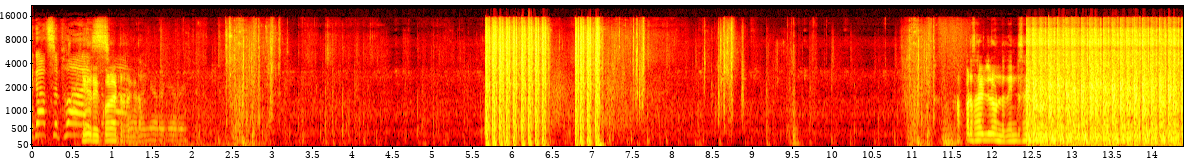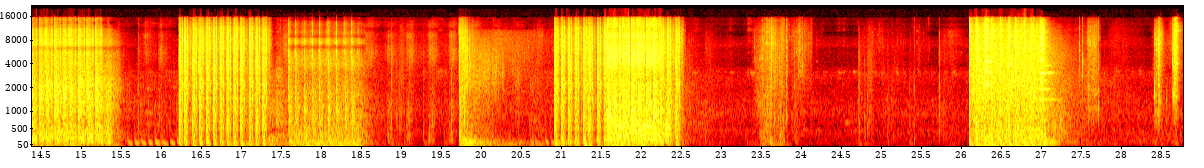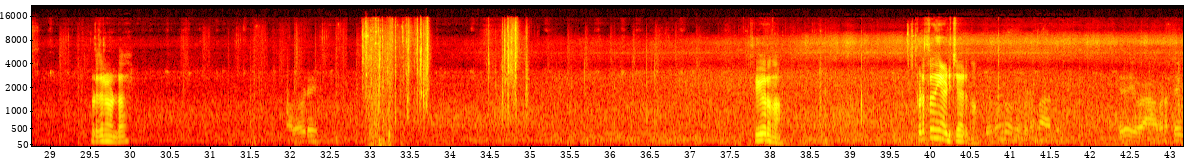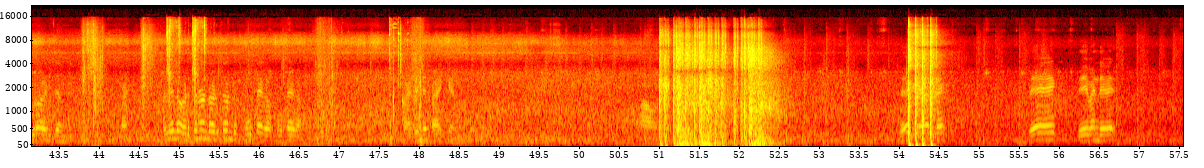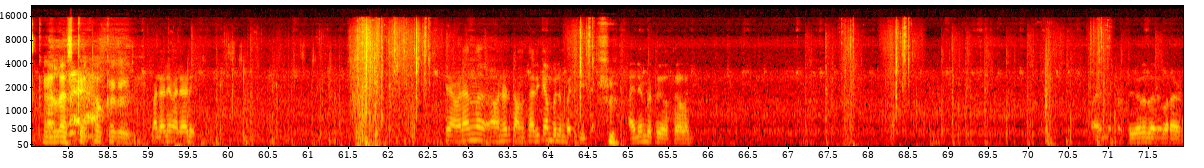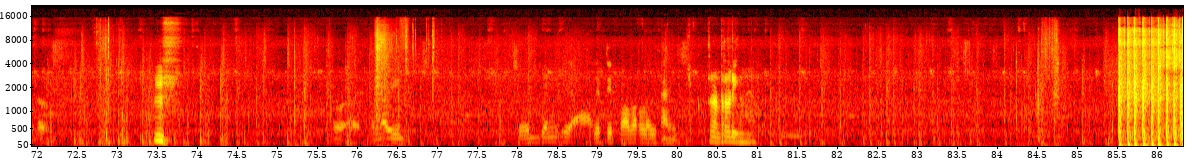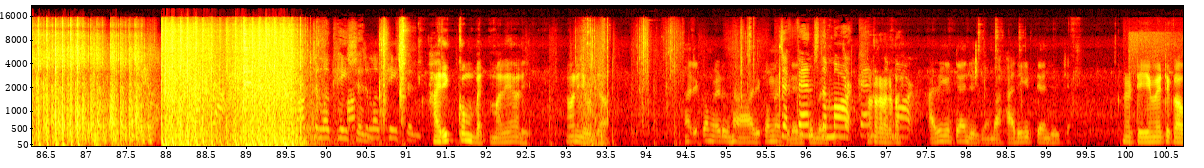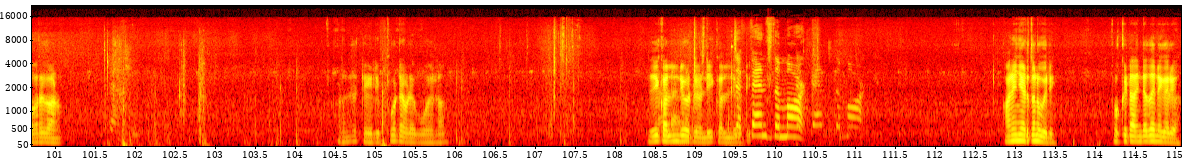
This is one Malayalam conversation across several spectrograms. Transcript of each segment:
I got supplies. Here, recall it. അപ്പുറ സൈഡിലുണ്ട് നിന്റെ സൈഡിലുണ്ട് ഇവിടെ തന്നെ ഉണ്ടോ തീർന്നോ ഇവിടത്തെ നീ അടിച്ചായിരുന്നോ അവിടത്തെ ബ്രോ അടിച്ചെന്ന് അല്ലല്ലോ എടുത്തിട്ടുണ്ട് എടുത്തുണ്ട് കൂട്ടേക്കാം കൂട്ടേക്കാം കല്ലിന്റെ ബാക്കാണ് ആ ദേ കേറട്ടെ ദേ ദേവന്റെ Kerala S K okay Malayali Malayali. അവനന്ന് അവനോട് സംസാരിക്കാൻ പോലും പറ്റിയില്ല. അതിനും തീർത്ത് കളഞ്ഞു ആദ്യത്തെ തന്നെ പറയാനുണ്ടാവും ഷോട്ട് ഗണ്ണിൽ പവറുള്ളത് കാണിച്ചു രണ്ടര അടിക്കുന്നു Marked a location. location. ഹരിക്കൊമ്പൻ Malayali ആണ് ഞാൻ വിളിച്ചാ ഹരിക്കൊമ്പ എടുക്കുന്ന ഹരിക്കൊമ്പ Defends the mark. അവിടെ കിടക്കട്ടെ ഹരി കിട്ടിയാൻ ചോദിക്കാം വാ, ഹരി കിട്ടിയാൻ ചോദിക്കാം. ടീമേറ്റ് കവർ കാണും. ടെലിപ്പോർട്ട് എവിടെ പോയല്ലോ? ഈ കല്ലിന്റെ കെട്ടുണ്ട് ഈ കല്ലിന്റെ കെട്ടി. അവനെ ഞാൻ എടുത്തോണ്ട് പോര്. പൊക്കിട്ട് അതിന്റെ തന്നെ കയറിയോ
